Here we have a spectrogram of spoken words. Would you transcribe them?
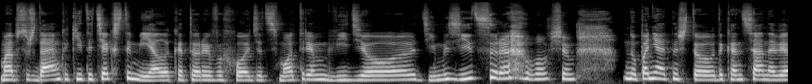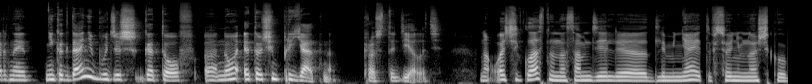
Мы обсуждаем какие-то тексты мела, которые выходят, смотрим видео Димы Зицера. В общем, ну понятно, что до конца, наверное, никогда не будешь готов, э, но это очень приятно просто делать. Ну, очень классно, на самом деле, для меня это все немножечко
